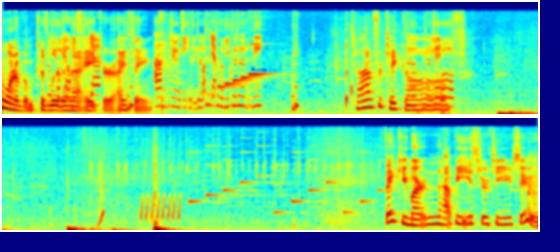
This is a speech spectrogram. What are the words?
one of them could live in that acre, I think. Time for takeoff. Thank you, Martin. Happy Easter to you, too.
